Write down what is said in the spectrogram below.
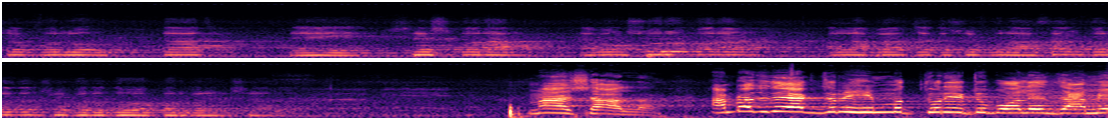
সবগুলো কাজ এই শেষ করান এবং শুরু করান। আল্লাহ পাক যাতে সবগুলো আসান করে দেন সকলে দোয়া করবেন ইনশাআল্লাহ। মাশাআল্লাহ। আমরা যদি একজনে হিম্মত করে একটু বলেন যে আমি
